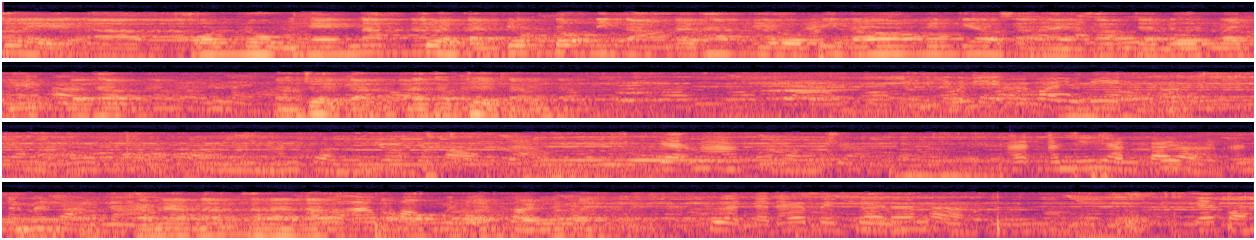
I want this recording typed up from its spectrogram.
ช่วยอ่าคนหนุ่มแหงนักช่วยกันยกโต๊ะนิกรรมนะครับเดียวพี่น้องมิตรแก้วสหายคำจะเดินมาหยิบนะครับอะช่วยกันนะครับช่วยกันอันนี้ไปว่าอยู่นี่ยืดเตาแกะมาก่อนอันอันนี้ยังเพื่ออันนี้มันขนาดนั้นขนาดนั้เอานเอาขอองอกมามาหน่นี้อยก่อนมาหน่อยเพื่อจะได้ไปเติม แกะก่อน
